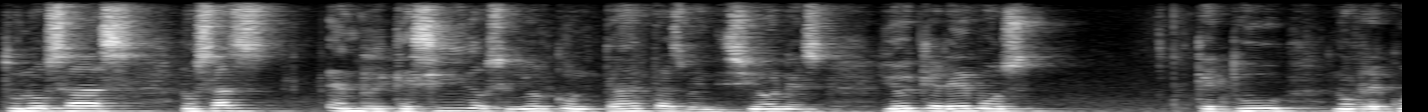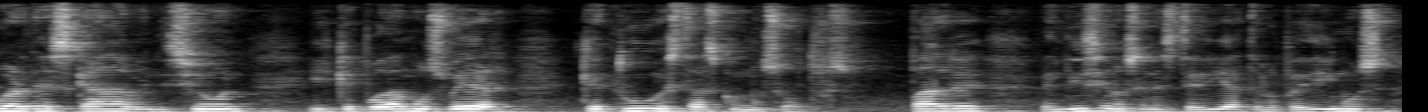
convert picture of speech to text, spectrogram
tú nos has, nos has enriquecido, Señor, con tantas bendiciones. Y hoy queremos que tú nos recuerdes cada bendición y que podamos ver que tú estás con nosotros. Padre, bendícenos en este día, te lo pedimos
